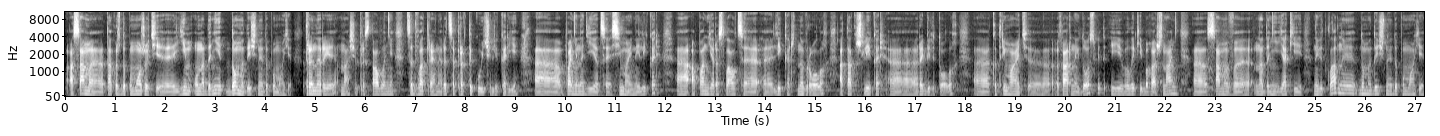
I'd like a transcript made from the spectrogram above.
а саме також допоможуть їм у наданні домедичної допомоги. Тренери наші представлені це два тренери, це практикуючі лікарі. Пані Надія це сімейний лікар, а пан Ярослав це лікар-невролог, а також лікар-реабілітолог, котрі мають гарний досвід і великий багаж знань е, саме в наданні як і невідкладної домедичної допомоги,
